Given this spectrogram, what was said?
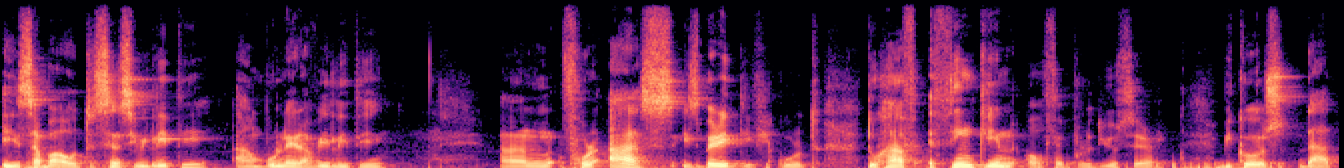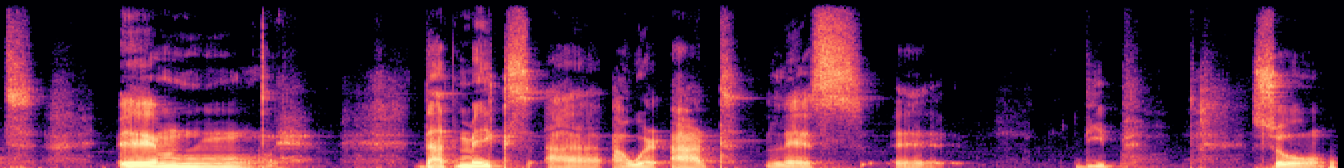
It's about sensibility and vulnerability. And for us, it's very difficult to have a thinking of a producer because that um, that makes uh, our art less uh, deep. So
